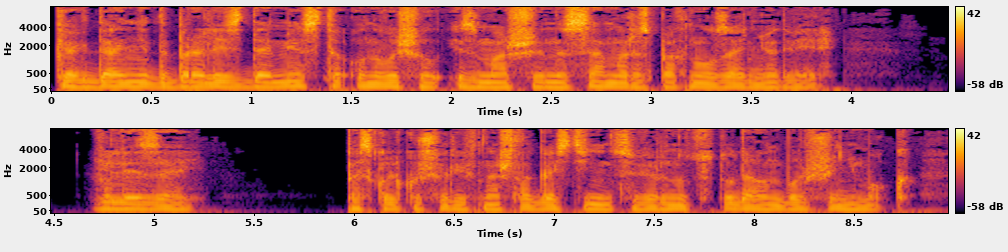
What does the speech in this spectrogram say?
Когда они добрались до места, он вышел из машины сам и распахнул заднюю дверь. «Вылезай». Поскольку шериф нашла гостиницу, вернуться туда он больше не мог —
